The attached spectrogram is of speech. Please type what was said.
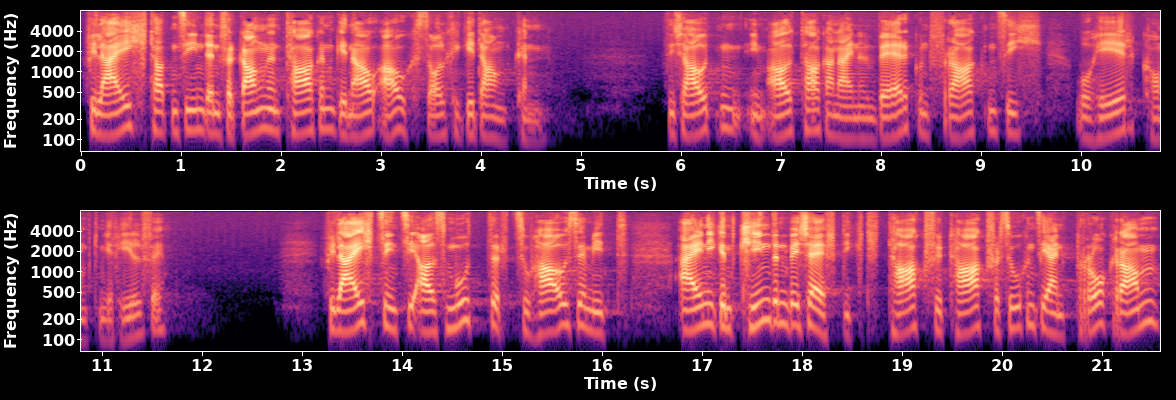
Vielleicht hatten Sie in den vergangenen Tagen genau auch solche Gedanken. Sie schauten im Alltag an einen Berg und fragten sich, woher kommt mir Hilfe? Vielleicht sind Sie als Mutter zu Hause mit einigen Kindern beschäftigt. Tag für Tag versuchen Sie ein Programm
